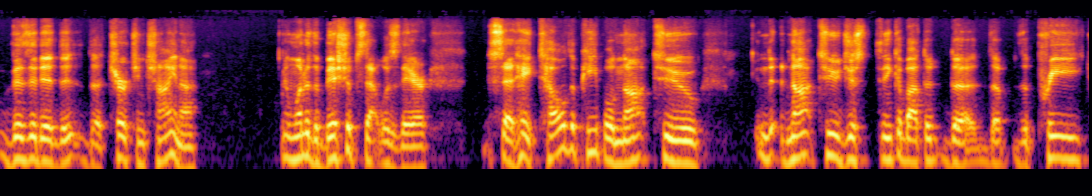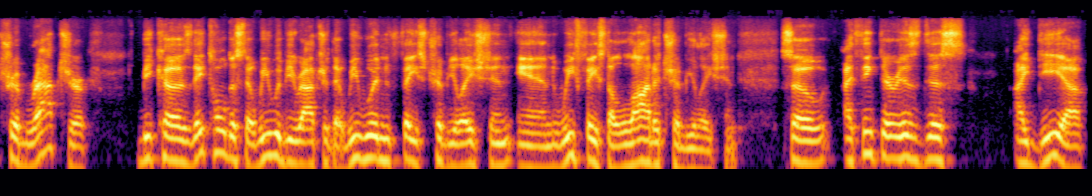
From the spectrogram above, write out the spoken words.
visited the, the church in china and one of the bishops that was there said, "Hey, tell the people not to." not to just think about the the the, the pre-trib rapture because they told us that we would be raptured that we wouldn't face tribulation and we faced a lot of tribulation so i think there is this idea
